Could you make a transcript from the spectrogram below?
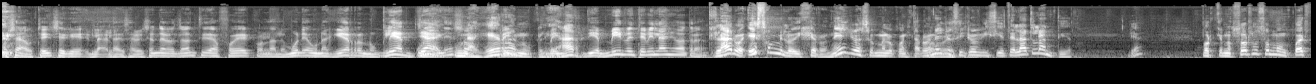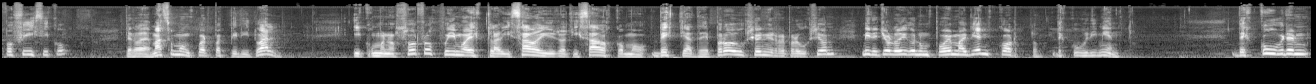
o sea, usted dice que la, desaparición de la Atlántida fue con la Lemuria una guerra nuclear ya una, Una guerra nuclear. 10.000, 20.000 años atrás. Claro, eso me lo dijeron ellos, eso me lo contaron ellos y yo visité la Atlántida. ¿ya? Porque nosotros somos un cuerpo físico, pero además somos un cuerpo espiritual. Y como nosotros fuimos esclavizados y hipnotizados como bestias de producción y reproducción, mire, yo lo digo en un poema bien corto, descubrimiento. Descubren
